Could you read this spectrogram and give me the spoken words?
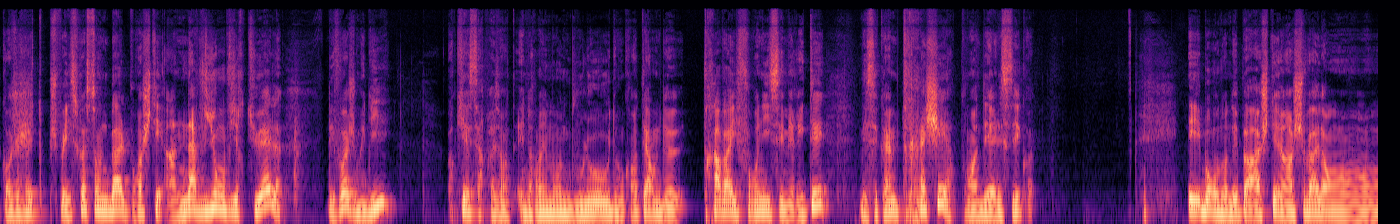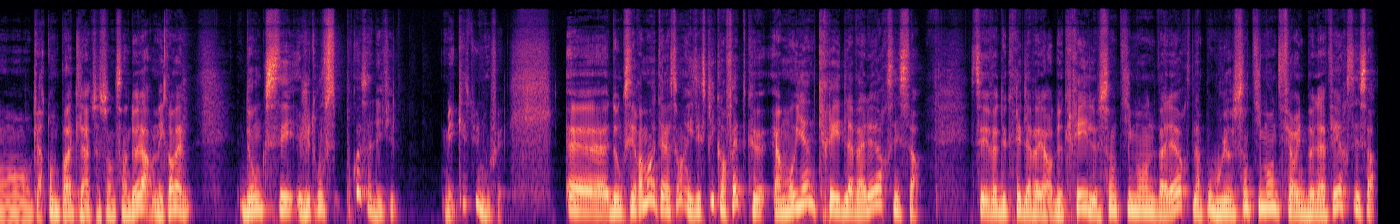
quand j'achète, je paye 60 balles pour acheter un avion virtuel, des fois, je me dis ok, ça représente énormément de boulot, donc en termes de travail fourni, c'est mérité, mais c'est quand même très cher pour un DLC. Et bon, on n'en est pas acheté un cheval en carton-pâte là, à 65 dollars, mais quand même. Donc c'est, je trouve, pourquoi ça défile? Mais qu'est-ce que tu nous fais? Euh, Donc c'est vraiment intéressant. Ils expliquent en fait qu'un moyen de créer de la valeur, c'est ça. C'est de créer de la valeur, de créer le sentiment de valeur, ou le sentiment de faire une bonne affaire, c'est ça.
